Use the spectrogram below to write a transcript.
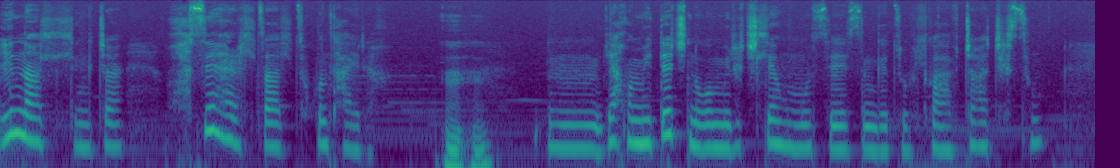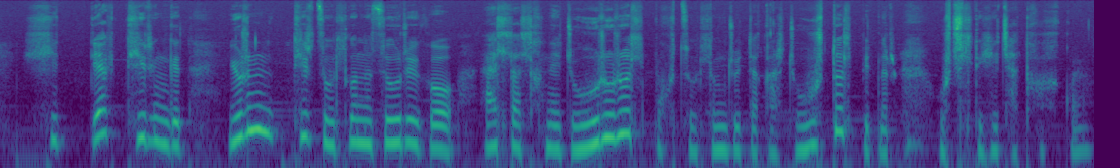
энэ бол ингэж хосын харилцаа бол зөвхөн та хоёрын. Аа. Яг мэдээж нөгөө мэрэгжлийн хүмүүсээс ингээд зөвлөгөө авч байгаа ч гэсэн хит яг тэр ингээд ер нь тэр зөвлөгөөнөөс өөрийгөө аль болох нээж өөрөөрөө л бүх зөвлөмжүүдийг гарч өөртөө л бид нар өөрчлөлтийг хийж чадах байхгүй юу.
